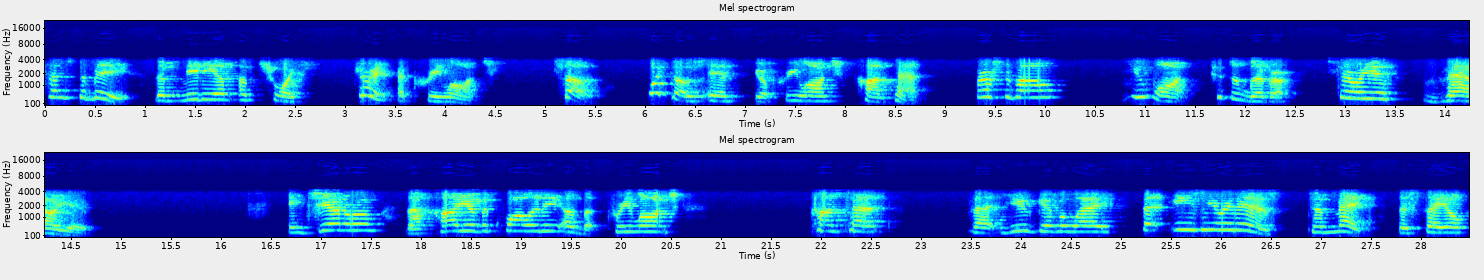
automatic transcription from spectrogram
tends to be the medium of choice during a pre-launch. So, what goes in your pre-launch content? First of all, you want to deliver serious value. In general, the higher the quality of the pre-launch content that you give away, the easier it is to make the sale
